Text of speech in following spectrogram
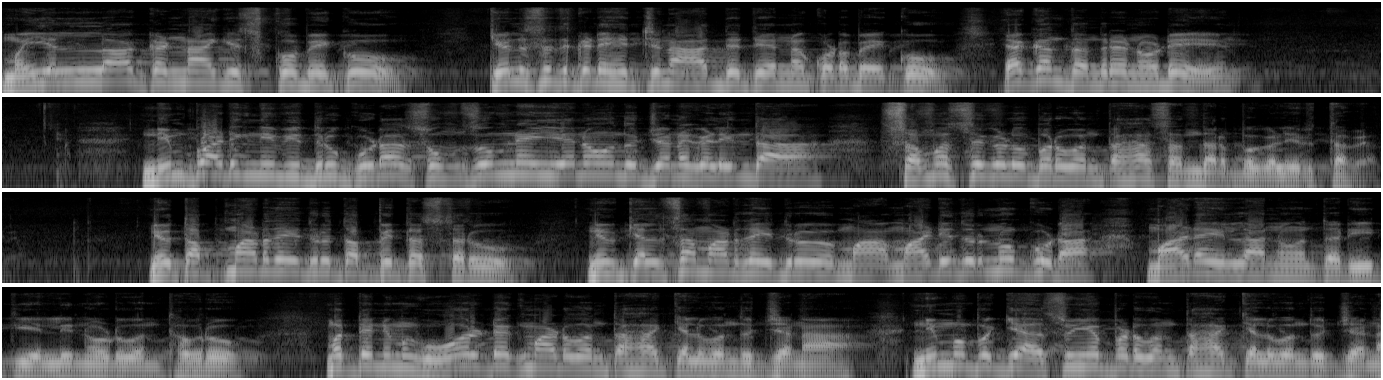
ಮೈಯೆಲ್ಲ ಕಣ್ಣಾಗಿಸ್ಕೋಬೇಕು. ಕೆಲಸದ ಕಡೆ ಹೆಚ್ಚಿನ ಆದ್ಯತೆಯನ್ನು ಕೊಡಬೇಕು. ಯಾಕಂತಂದರೆ ನೋಡಿ ನಿಮ್ಮ ಪಾಡಿಗೆ ನೀವಿದ್ರೂ ಕೂಡ ಸುಮ್ ಸುಮ್ಮನೆ ಏನೋ ಒಂದು ಜನಗಳಿಂದ ಸಮಸ್ಯೆಗಳು ಬರುವಂತಹ ಸಂದರ್ಭಗಳಿರ್ತವೆ. ನೀವು ತಪ್ಪು ಮಾಡದೇ ಇದ್ರು ತಪ್ಪಿತಸ್ಥರು, ನೀವು ಕೆಲಸ ಮಾಡದೇ ಇದ್ರು ಮಾಡಿದ್ರೂ ಕೂಡ ಮಾಡೇ ಇಲ್ಲ ಅನ್ನುವಂಥ ರೀತಿಯಲ್ಲಿ ನೋಡುವಂಥವ್ರು. ಮತ್ತೆ ನಿಮಗೆ ಓವರ್ಟೇಕ್ ಮಾಡುವಂತಹ ಕೆಲವೊಂದು ಜನ, ನಿಮ್ಮ ಬಗ್ಗೆ ಅಸೂಯೆ ಪಡುವಂತಹ ಕೆಲವೊಂದು ಜನ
